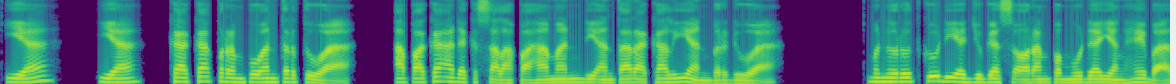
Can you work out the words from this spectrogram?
Ya, ya, kakak perempuan tertua, apakah ada kesalahpahaman di antara kalian berdua? Menurutku dia juga seorang pemuda yang hebat,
